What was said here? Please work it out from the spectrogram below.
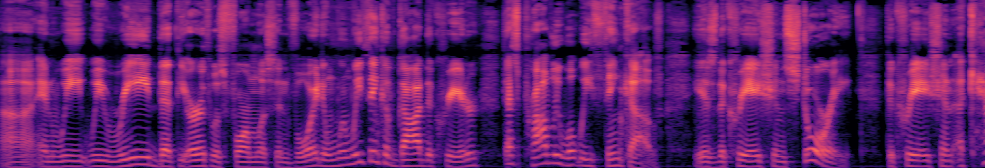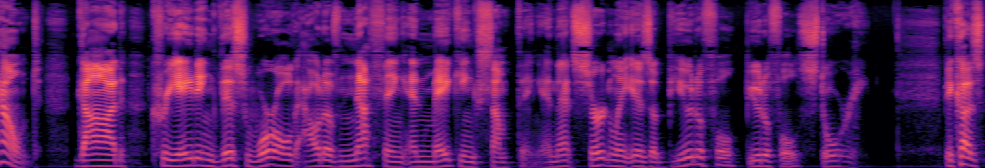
Uh, and we we read that the earth was formless and void. And when we think of God the creator, that's probably what we think of is the creation story, the creation account. God creating this world out of nothing and making something. And that certainly is a beautiful, beautiful story because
